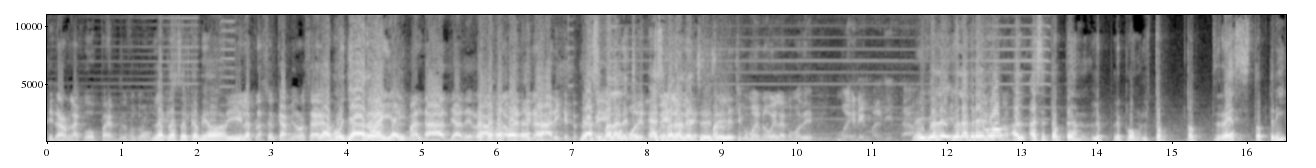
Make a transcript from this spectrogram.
tiraron la copa, entonces fue como... La aplastó el camión. Sí, la aplastó el camión, o sea... La abollaron. Ahí hay maldad ya de Ramos, la voy a tirar y que te Ya es mala como leche, de es novela, mala leche, Es mala leche como de novela, como de muere maldita. Eh, yo, le, yo le agrego ¿no? al- a ese top 10, le, le pongo el top, top 3, top 3.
